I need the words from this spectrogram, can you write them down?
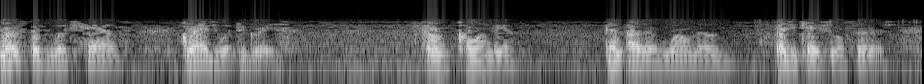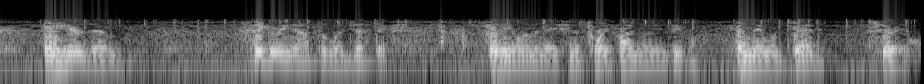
most of which have graduate degrees from Columbia and other well-known educational centers, and hear them figuring out the logistics for the elimination of 25 million people. And they were dead serious.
